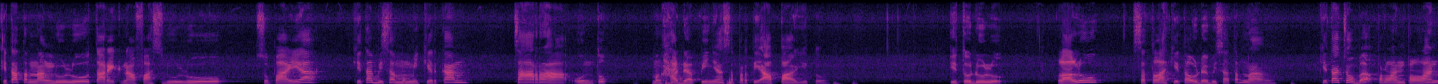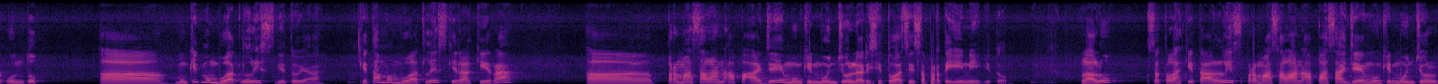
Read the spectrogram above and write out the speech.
kita tenang dulu, tarik nafas dulu supaya kita bisa memikirkan cara untuk menghadapinya seperti apa gitu. Itu dulu. Lalu setelah kita udah bisa tenang, kita coba pelan-pelan untuk uh, mungkin membuat list gitu ya. Kita membuat list kira-kira uh, permasalahan apa aja yang mungkin muncul dari situasi seperti ini gitu. Lalu setelah kita list permasalahan apa saja yang mungkin muncul,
